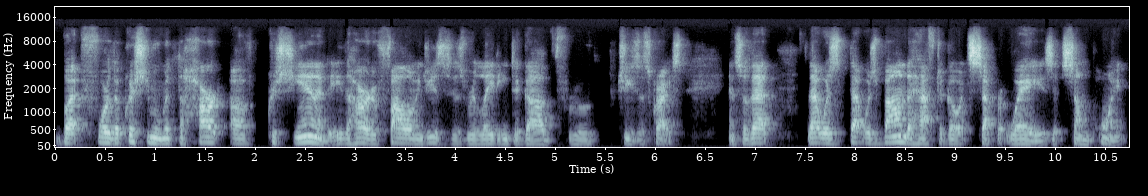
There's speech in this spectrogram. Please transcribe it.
But for the Christian movement, the heart of Christianity, the heart of following Jesus is relating to God through Jesus Christ. And so that that was that was bound to have to go its separate ways at some point.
